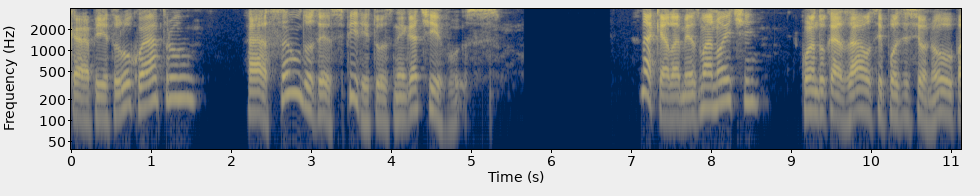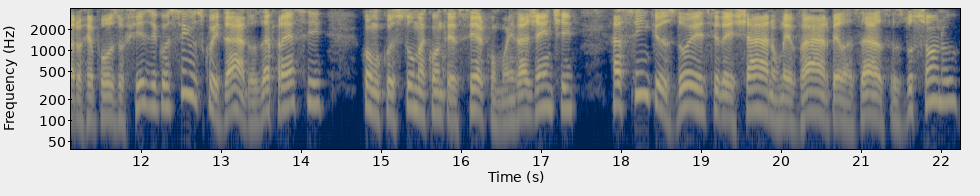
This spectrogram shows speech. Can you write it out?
Capítulo 4 A ação dos espíritos negativos. Naquela mesma noite, quando o casal se posicionou para o repouso físico sem os cuidados da prece, como costuma acontecer com muita gente, assim que os dois se deixaram levar pelas asas do sono,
